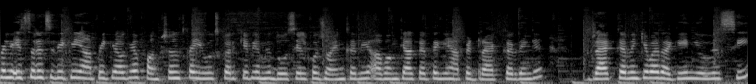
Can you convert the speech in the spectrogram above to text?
पहले इस तरह से देखिए यहाँ पे क्या हो गया? फ़ंक्शंस का यूज़ करके भी हमने दो सेल को ज्वाइन कर लिया। अब हम क्या करते हैं यहाँ पे ड्रैग कर देंगे। ड्रैग करने के बाद अगेन यू विल सी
